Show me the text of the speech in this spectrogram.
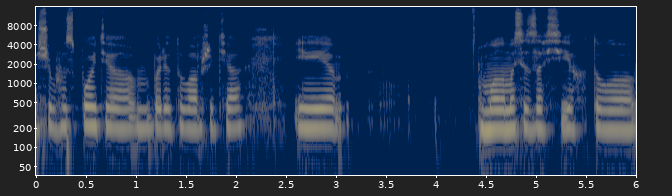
щоб Господь е, порятував життя. І молимося за всіх, хто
